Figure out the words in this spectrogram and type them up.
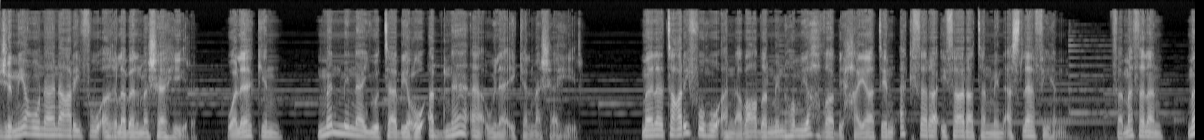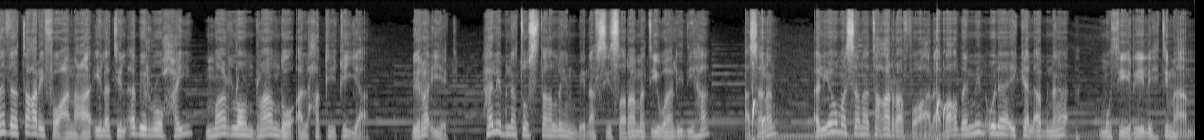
جميعنا نعرف أغلب المشاهير ولكن من منا يتابع أبناء أولئك المشاهير؟ ما لا تعرفه أن بعضا منهم يحظى بحياة أكثر إثارة من أسلافهم فمثلا ماذا تعرف عن عائلة الأب الروحي مارلون براندو الحقيقية؟ برأيك هل ابنة ستالين بنفس صرامة والدها؟ حسنا اليوم سنتعرف على بعض من أولئك الأبناء مثيري الاهتمام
